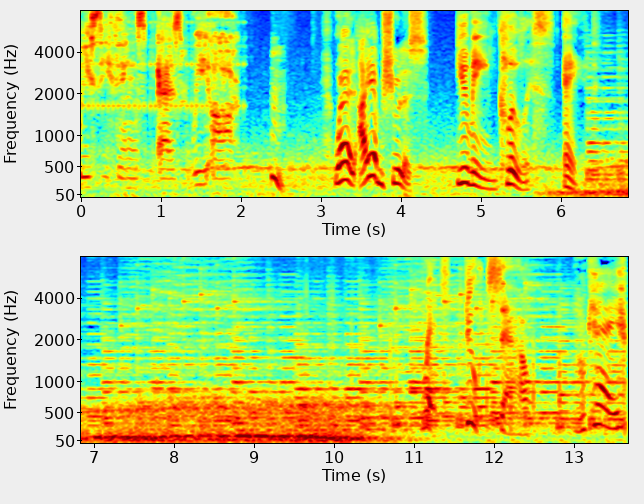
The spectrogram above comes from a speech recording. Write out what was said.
We see things as we are. Hmm. Well, I am shoeless. You mean clueless, Ant. Let's do it, Sal. Okay.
